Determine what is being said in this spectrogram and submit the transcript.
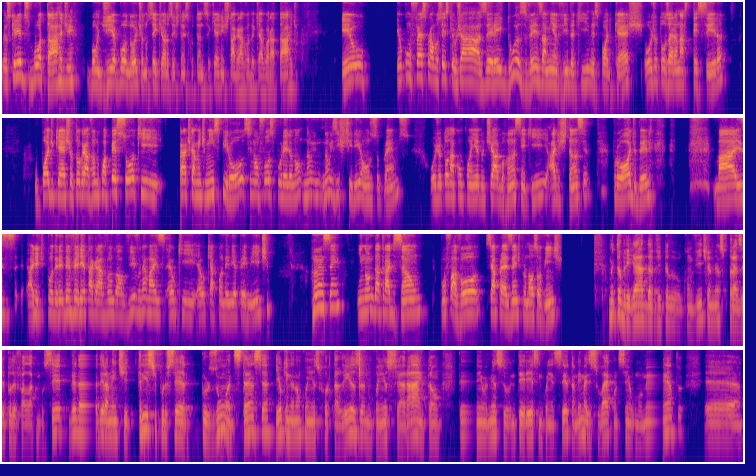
Meus queridos, boa tarde, bom dia, boa noite. Eu não sei que hora vocês estão escutando isso aqui, a gente está gravando aqui agora à tarde. Eu, eu confesso para vocês que eu já zerei duas vezes a minha vida aqui nesse podcast. Hoje eu estou zerando a terceira. O podcast eu estou gravando com a pessoa que praticamente me inspirou. Se não fosse por ele, eu não, não, não existiria 11 Supremos. Hoje eu estou na companhia do Thiago Hansen aqui, à distância, pro ódio dele mas a gente poderia, deveria estar gravando ao vivo, né? Mas é o que é o que a pandemia permite. Hansen, em nome da tradição, por favor, se apresente para o nosso ouvinte. Muito obrigado, Davi, pelo convite. É um imenso prazer poder falar com você. Verdadeiramente triste por ser por Zoom à distância. Eu que ainda não conheço Fortaleza, não conheço Ceará, então tenho um imenso interesse em conhecer também, mas isso vai acontecer em algum momento. É,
